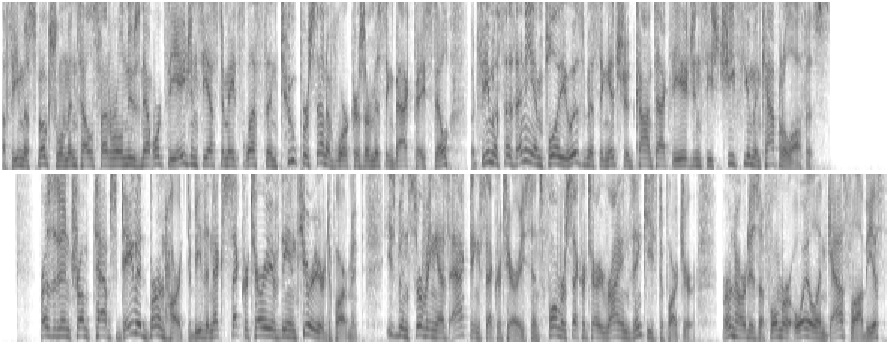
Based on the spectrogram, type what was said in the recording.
A FEMA spokeswoman tells Federal News Network the agency estimates less than 2% of workers are missing back pay still, but FEMA says any employee who is missing it should contact the agency's Chief Human Capital Office. President Trump taps David Bernhardt to be the next Secretary of the Interior Department. He's been serving as acting secretary since former Secretary Ryan Zinke's departure. Bernhardt is a former oil and gas lobbyist,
